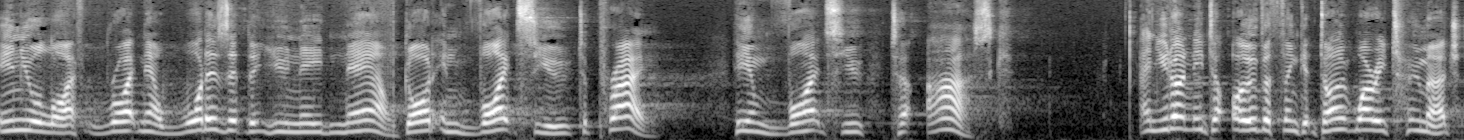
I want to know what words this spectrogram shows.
in your life right now. What is it that you need now? God invites you to pray, He invites you to ask. And you don't need to overthink it. Don't worry too much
